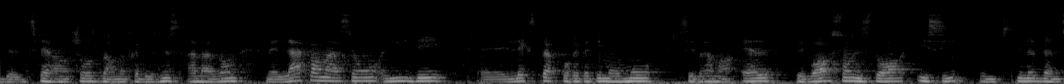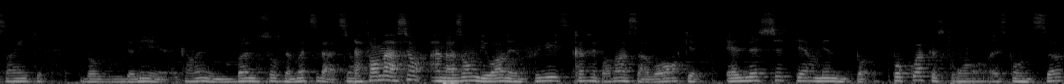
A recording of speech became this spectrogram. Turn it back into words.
de différentes choses dans notre business Amazon, mais la formation, l'idée, euh, l'experte pour répéter mon mot, c'est vraiment elle. Vous pouvez voir son histoire ici, une petite minute 25 qui va vous donner euh, quand même une bonne source de motivation. La formation Amazon Be Wild and Free, c'est très important de savoir qu'elle ne se termine pas. Pourquoi est-ce qu'on dit ça?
